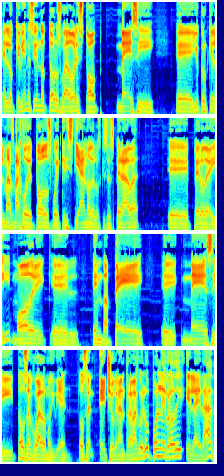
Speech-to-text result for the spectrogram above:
en lo que viene siendo todos los jugadores top, Messi, eh, yo creo que el más bajo de todos fue Cristiano de los que se esperaba, eh, pero de ahí Modric, el Mbappé, eh, Messi, todos han jugado muy bien, todos han hecho gran trabajo y luego ponle Brody en la edad.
